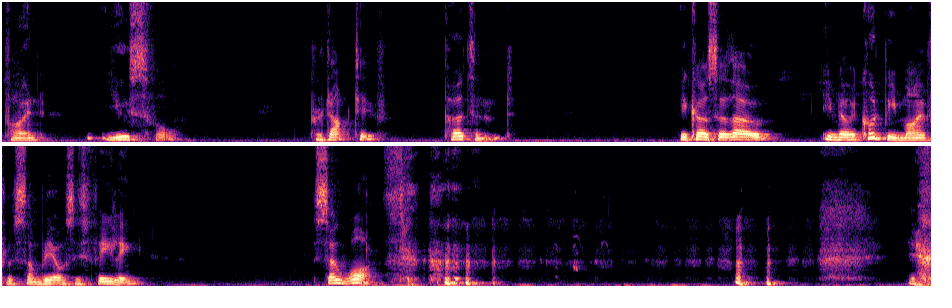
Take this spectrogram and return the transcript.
find useful, productive, pertinent? Because although, even though I could be mindful of somebody else's feeling, so what? yeah.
